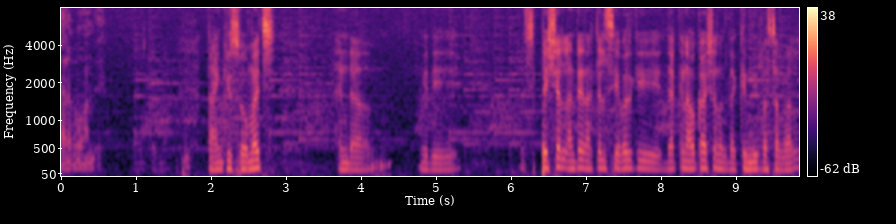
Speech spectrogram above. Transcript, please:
చాలా బాగుంది. Thank you so much and ఇది స్పెషల్ అంటే నాకు తెలిసి ఎవరికి దక్కని అవకాశం నాకు దక్కింది first of all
